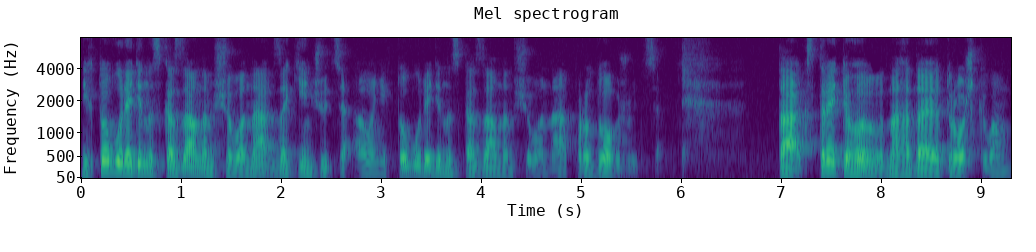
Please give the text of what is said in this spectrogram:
Ніхто в уряді не сказав нам, що вона закінчується, але ніхто в уряді не сказав нам, що вона продовжується. Так, з 3, нагадаю трошки вам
